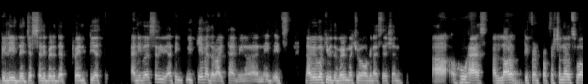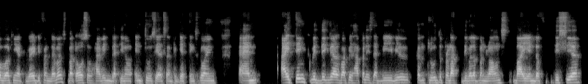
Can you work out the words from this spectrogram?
believe they just celebrated their 20th anniversary. I think we came at the right time, you know, and it, it's now we're working with a very mature organization uh, who has a lot of different professionals who are working at very different levels, but also having that, you know, enthusiasm to get things going. And I think with Dignitas, what will happen is that we will conclude the product development rounds by end of this year,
